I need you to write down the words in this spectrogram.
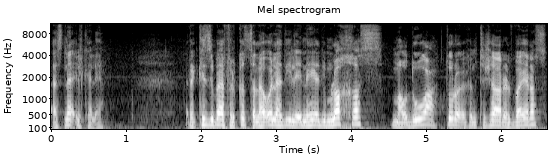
أثناء الكلام. ركزي بقى في القصة اللي هقولها دي لأن هي دي ملخص موضوع طرق انتشار الفيروس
